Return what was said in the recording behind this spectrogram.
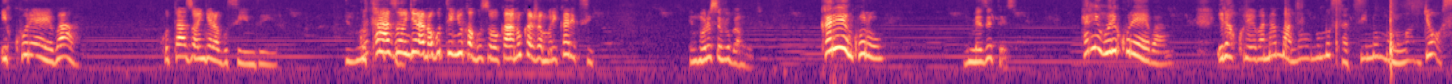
ikureba kutazongera gusinzira kutazongera no gutinyuka gusohoka ahantu ukaja muri karitsiye inkuru se ivuga ngo kari inkuru imeze iteze hari inkuru ikureba irakureba n'amano n'umusatsi n'umunwa byose.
